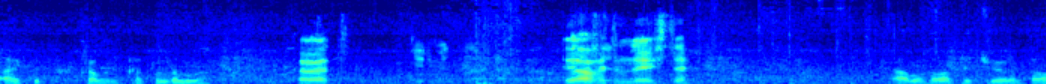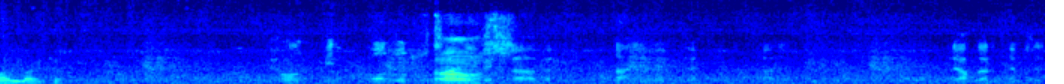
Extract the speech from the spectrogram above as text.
Aykut, Aykut, Aykut, Aykut, Aykut, Aykut, Aykut, Aykut, Evet. 20 dolar dakika. Kıyafetim değişti. Tamam o zaman seçiyorum tamam mı Aykut? 10 10 30 Tamam. saniye bekle abi. Bir saniye bekle. Bir saniye bekle. Silahları temizlet.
